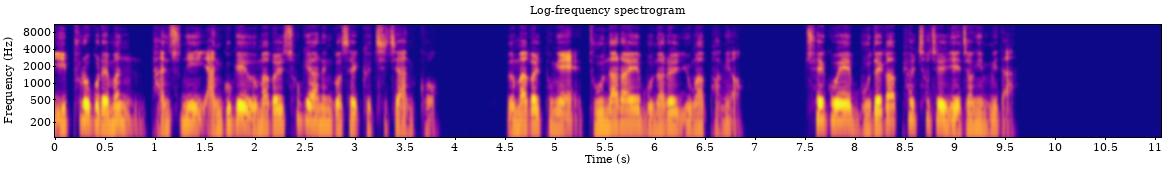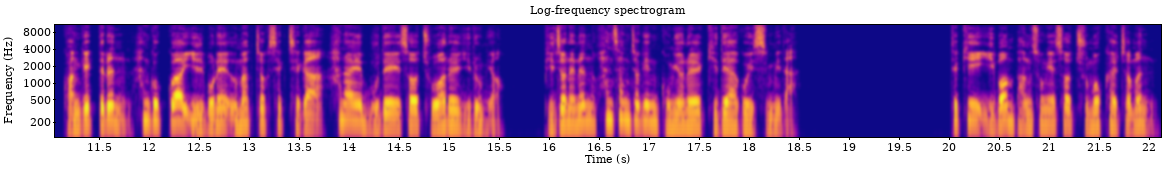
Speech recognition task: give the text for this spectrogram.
이 프로그램은 단순히 양국의 음악을 소개하는 것에 그치지 않고 음악을 통해 두 나라의 문화를 융합하며 최고의 무대가 펼쳐질 예정입니다. 관객들은 한국과 일본의 음악적 색채가 하나의 무대에서 조화를 이루며 비전에는 환상적인 공연을 기대하고 있습니다. 특히 이번 방송에서 주목할 점은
